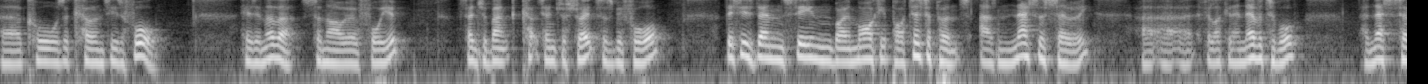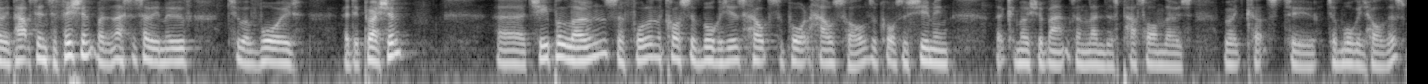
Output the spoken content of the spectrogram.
uh, cause a currency to fall. Here's another scenario for you. Central bank cuts interest rates as before. This is then seen by market participants as necessary uh, uh, if you like, an inevitable, a necessary, perhaps insufficient, but a necessary move to avoid a depression. Uh, cheaper loans, a fall in the cost of mortgages help support households, of course, assuming that commercial banks and lenders pass on those rate cuts to, to mortgage holders.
